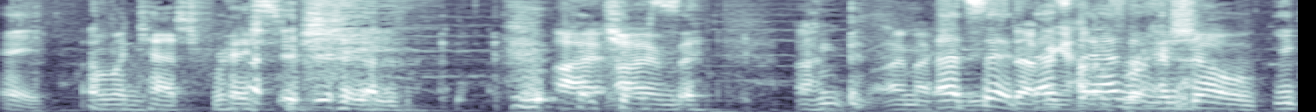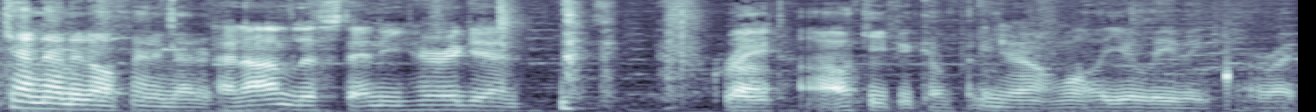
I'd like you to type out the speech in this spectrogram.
Hey, I'm a catchphrase machine. I, I'm. say. I'm, I'm actually That's it. That's out the end of the show. You can't end it off any better. And I'm left standing here again. Great. I'll keep you company. Yeah, well- you're leaving. All right.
